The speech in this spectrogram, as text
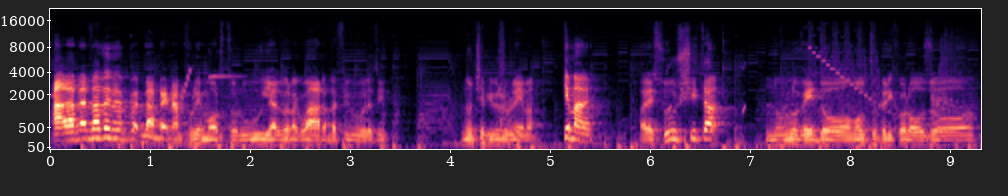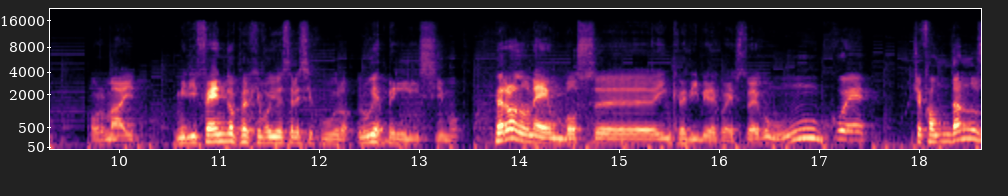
Ah, vabbè, vabbè, vabbè, vabbè, ma pure è morto lui, allora guarda, figurati. Non c'è più problema. Che male? Resuscita. Non lo vedo molto pericoloso ormai. Mi difendo perché voglio essere sicuro. Lui è bellissimo. Però non è un boss eh, incredibile questo. È comunque... Cioè fa un danno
